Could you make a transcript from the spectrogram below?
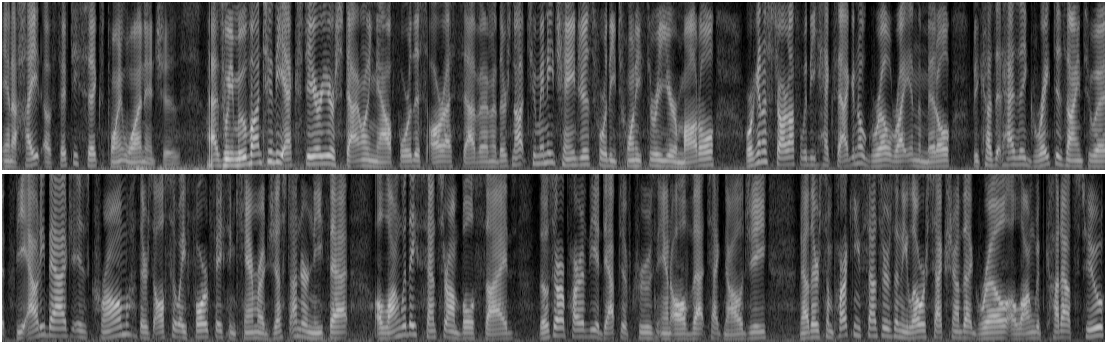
and a height of 56.1 inches. As we move on to the exterior styling now for this RS7, there's not too many changes for the 23 year model. We're gonna start off with the hexagonal grille right in the middle because it has a great design to it. The Audi badge is chrome. There's also a forward-facing camera just underneath that, along with a sensor on both sides. Those are a part of the adaptive cruise and all of that technology. Now there's some parking sensors in the lower section of that grille along with cutouts too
